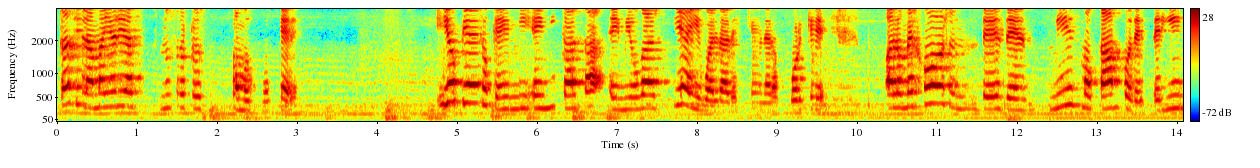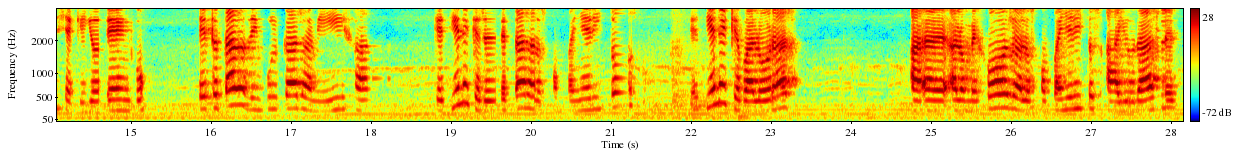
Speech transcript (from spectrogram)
casi la mayoría nosotros somos mujeres. Yo pienso que en mi, en mi casa, en mi hogar, sí hay igualdad de género, porque a lo mejor desde el mismo campo de experiencia que yo tengo, he tratado de inculcar a mi hija que tiene que respetar a los compañeritos, que tiene que valorar a, lo mejor a los compañeritos, ayudarles.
